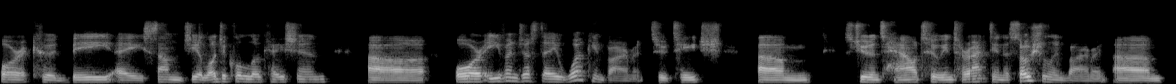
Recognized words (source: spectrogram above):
or it could be a some geological location, uh, or even just a work environment to teach um, students how to interact in a social environment. Um,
